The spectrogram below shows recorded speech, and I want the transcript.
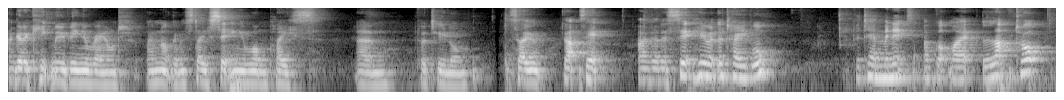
I'm going to keep moving around. I'm not going to stay sitting in one place um, for too long. So that's it. I'm going to sit here at the table for 10 minutes. I've got my laptop,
